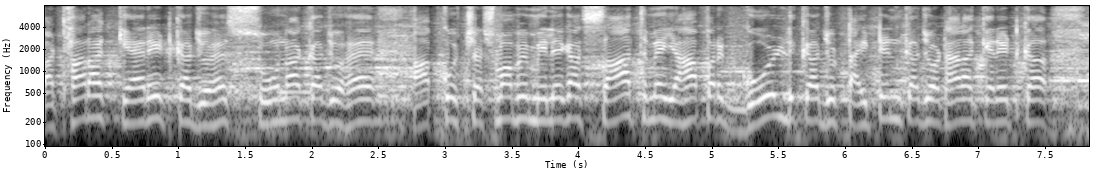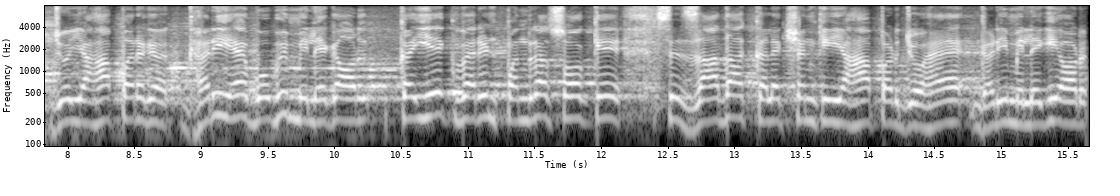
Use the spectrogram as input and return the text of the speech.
18 कैरेट का जो है, सोना का जो है, आपको चश्मा भी मिलेगा। साथ में यहाँ पर गोल्ड का जो टाइटन का जो 18 कैरेट का जो यहाँ पर घड़ी है वो भी मिलेगा। और कई एक वेरिएंट 1500 के से ज़्यादा कलेक्शन की यहाँ पर जो है घड़ी मिलेगी। और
